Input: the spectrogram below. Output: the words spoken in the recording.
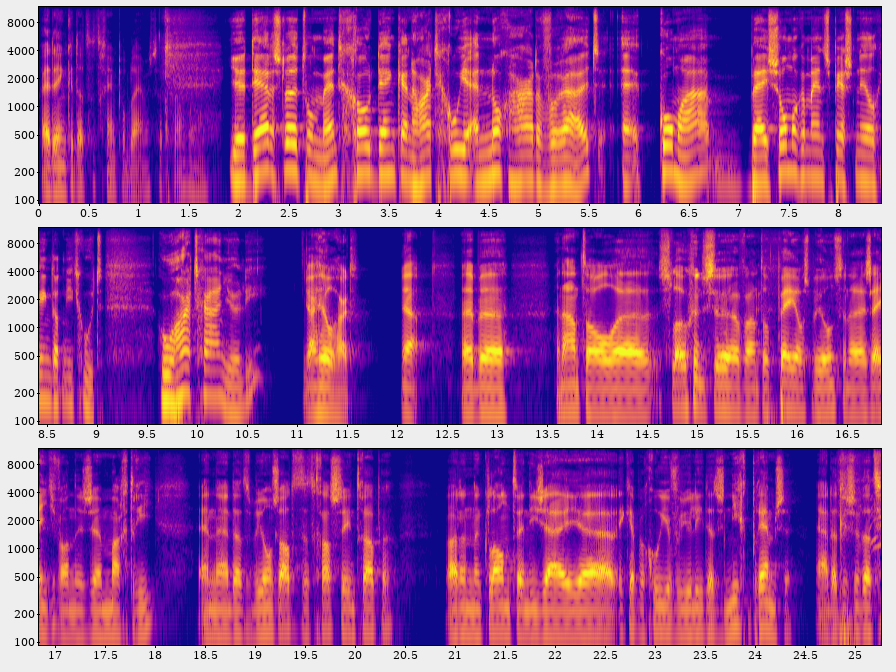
wij denken dat het geen probleem is. Dat Je derde sleutelmoment, groot denken en hard groeien en nog harder vooruit. Eh, komma, bij sommige mensen personeel ging dat niet goed. Hoe hard gaan jullie? Ja, heel hard. Ja, we hebben een aantal uh, slogans uh, of een aantal payoffs bij ons. En daar is eentje van, is uh, mag 3. En dat is bij ons altijd het gas intrappen. We hadden een klant en die zei: uh, Ik heb een goede voor jullie, dat is niet bremsen. Ja, dat is dat.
